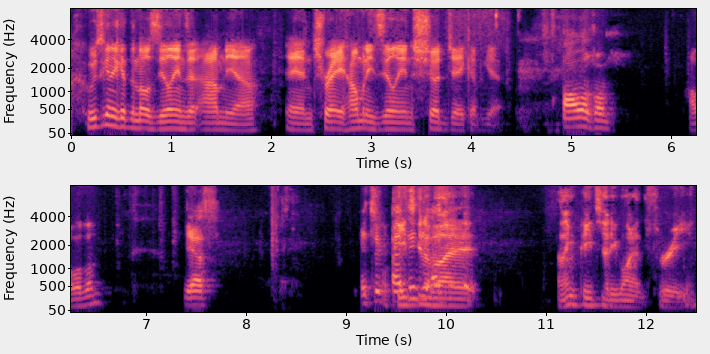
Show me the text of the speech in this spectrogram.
who's going to get the most zillions at Omnia? And Trey, how many zillions should Jacob get? All of them. All of them. Yes. It's a. Well, I think gonna buy. I think Pete said he wanted three.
